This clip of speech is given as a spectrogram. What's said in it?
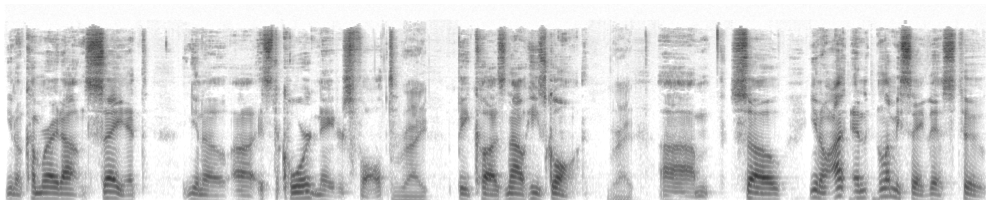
you know come right out and say it. You know, uh, it's the coordinator's fault Right. because now he's gone. Right. Um, so you know, I, and let me say this too:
